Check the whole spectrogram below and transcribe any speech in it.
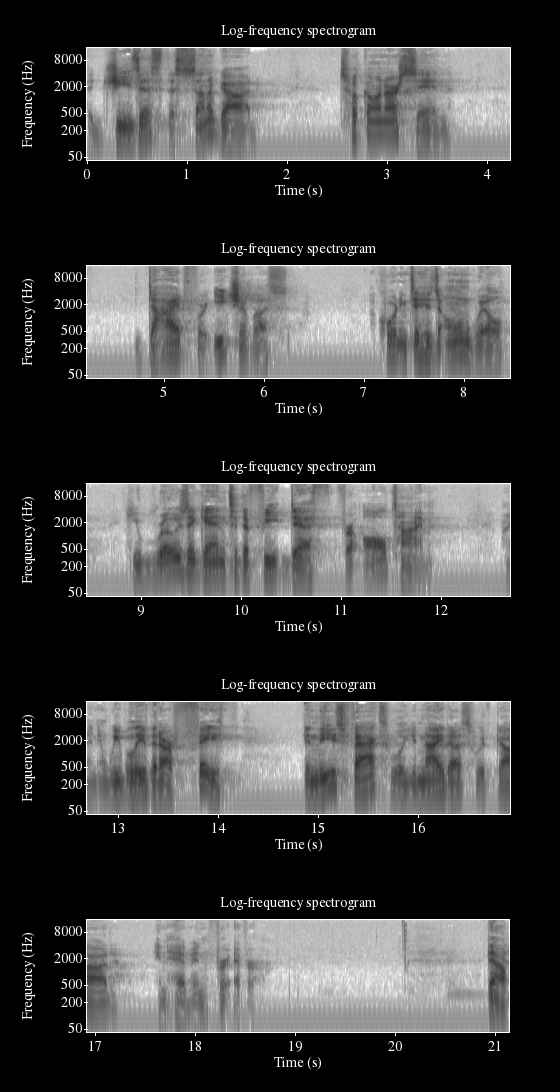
that Jesus, the Son of God, took on our sin, died for each of us according to his own will. He rose again to defeat death for all time. Right? And we believe that our faith in these facts will unite us with God in heaven forever. Now,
